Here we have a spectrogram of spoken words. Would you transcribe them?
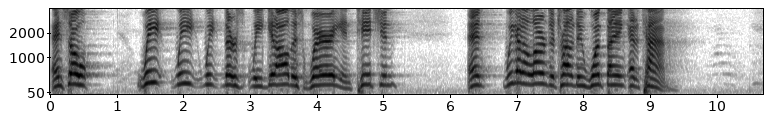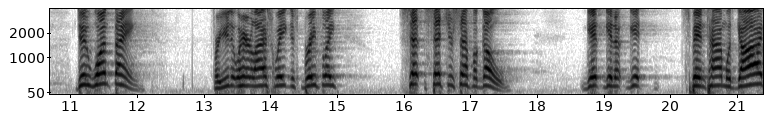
And so we we we there's we get all this worry and tension and we got to learn to try to do one thing at a time do one thing for you that were here last week just briefly set set yourself a goal get get a, get spend time with god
